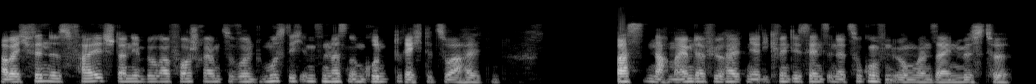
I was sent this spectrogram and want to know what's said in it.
Aber ich finde es falsch, dann dem Bürger vorschreiben zu wollen, du musst dich impfen lassen, um Grundrechte zu erhalten. Was nach meinem Dafürhalten ja die Quintessenz in der Zukunft irgendwann sein müsste,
